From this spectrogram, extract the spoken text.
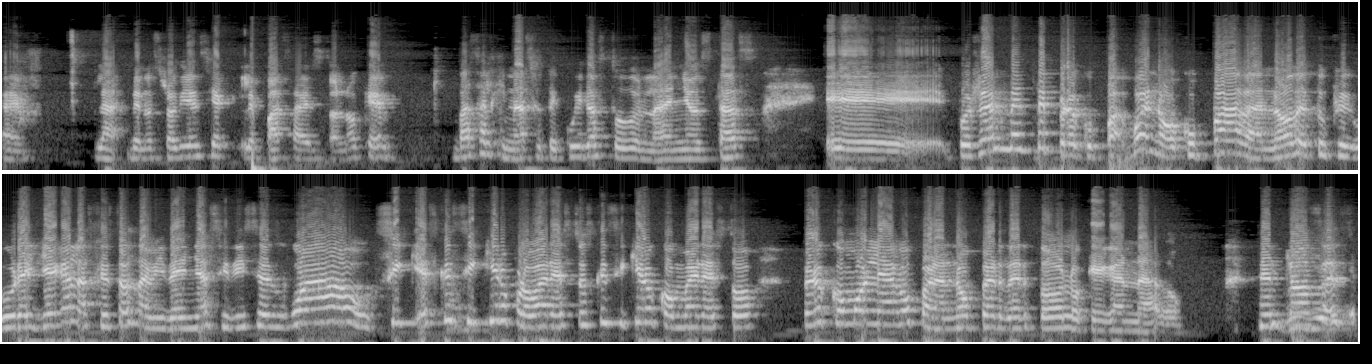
eh, de nuestra audiencia le pasa esto, ¿no? Que vas al gimnasio, te cuidas todo el año, estás eh, pues realmente preocupada, bueno, ocupada, ¿no? De tu figura y llegan las fiestas navideñas y dices, wow, sí, es que sí quiero probar esto, es que sí quiero comer esto, pero ¿cómo le hago para no perder todo lo que he ganado? Entonces...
